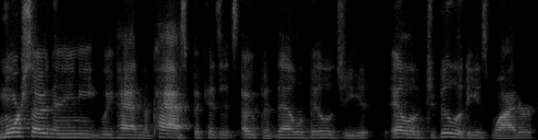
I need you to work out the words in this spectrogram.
more so than any we've had in the past because it's open. The eligibility eligibility is wider.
